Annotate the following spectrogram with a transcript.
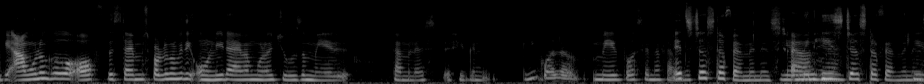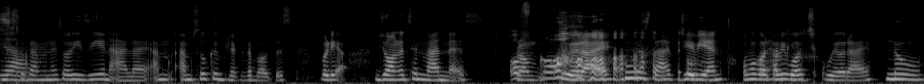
Okay, I'm gonna go off this time. It's probably gonna be the only time I'm gonna choose a male feminist. If you can, can you call a male person a feminist? It's just a feminist. Yeah. I Yeah. mean, Yeah. he's just a feminist. He's just a feminist, or is he an ally? I'm I'm so conflicted about this. But yeah, Jonathan Van Ness from course. Queer Eye. Who is that? JVN. Oh my god, have you watched Queer Eye? No.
